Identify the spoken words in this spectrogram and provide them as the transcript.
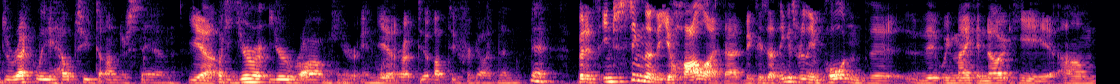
directly helps you to understand, yeah. okay, you're you're wrong here in what Yeah. you're up to, up to for God, then yeah, But it's interesting though that you highlight that because I think it's really important that, that we make a note here. Um,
